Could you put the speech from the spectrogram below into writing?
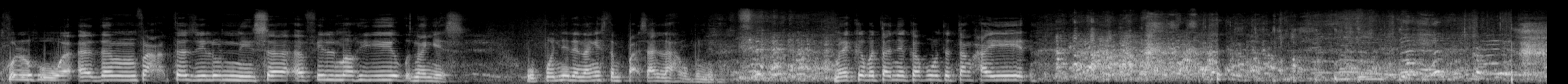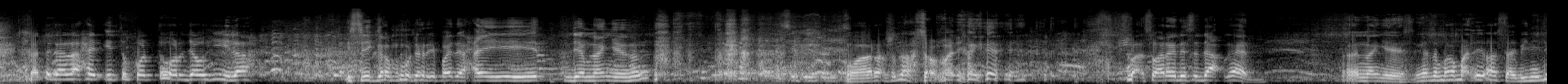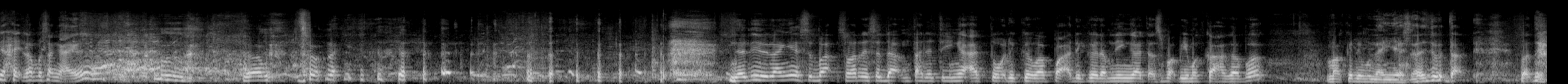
قل هو أذى فاعتزلوا النساء في المهيد nangis Rupanya dia nangis tempat salah rupanya Mereka bertanya kamu tentang haid Katakanlah haid itu kotor jauhilah Isteri kamu daripada haid Dia menangis Wah Arab sudah sama dia sebab suara dia sedap kan? Ha, Nangis. Dia kata Muhammad ni Asal bini dia haid lama sangat ke hmm. So nangis. Jadi dia nangis sebab suara sedap. Entah dia teringat atuk dia ke Bapak dia ke Dah meninggal tak sempat pergi Mekah ke apa Maka dia menangis. Itu tak Kata,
